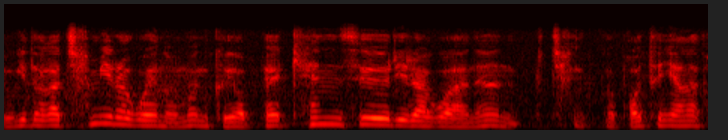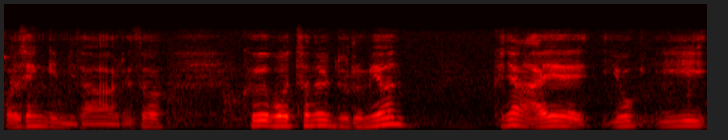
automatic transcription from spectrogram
여기다가 참이라고 해놓으면 그 옆에 캔슬이라고 하는 참- 그 버튼이 하나 더 생깁니다. 그래서 그 버튼을 누르면 그냥 아예 요, 이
